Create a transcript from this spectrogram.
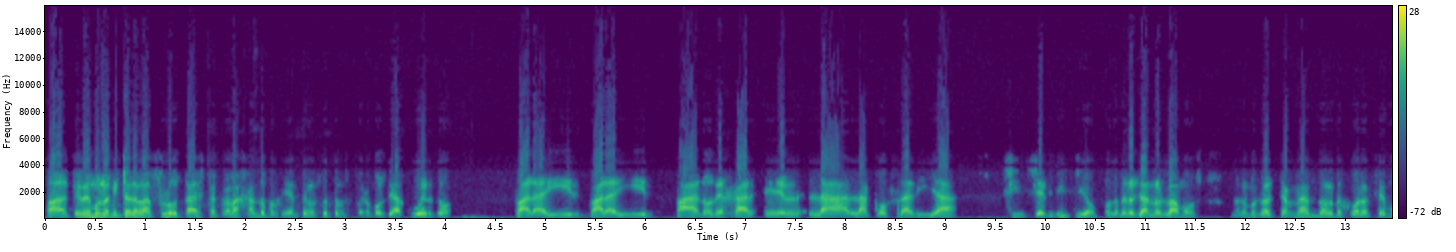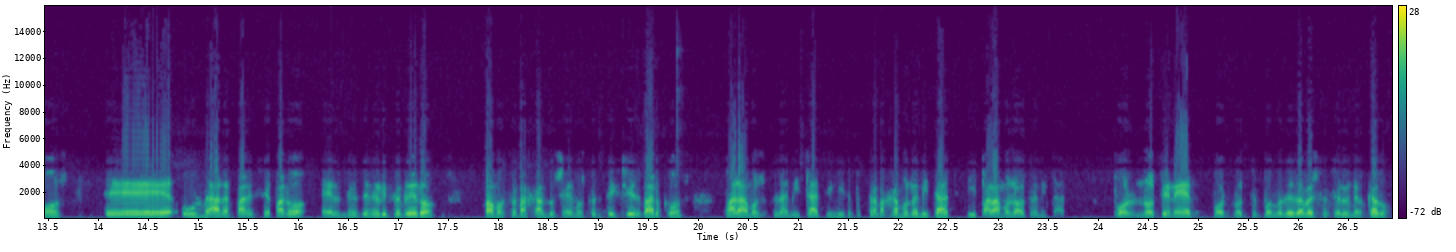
Ahora tenemos la mitad de la flota, está trabajando porque ya entre nosotros nos ponemos de acuerdo para ir, para ir, para no dejar el, la, la cofradía sin servicio, por lo menos ya nos vamos, nos vamos alternando, a lo mejor hacemos eh, un, ahora se paró el mes de enero y febrero, vamos trabajando, tenemos 36 barcos, paramos la mitad y trabajamos la mitad y paramos la otra mitad, por no tener, por no, por no desabastecer el mercado.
